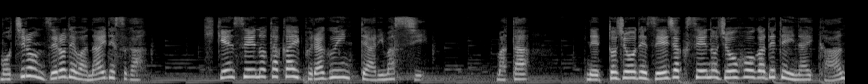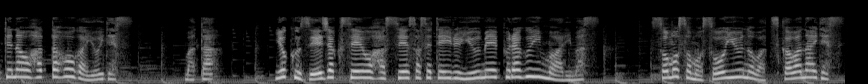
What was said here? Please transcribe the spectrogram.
もちろんゼロではないですが、危険性の高いプラグインってありますし、また、ネット上で脆弱性の情報が出ていないかアンテナを張った方が良いです。また、よく脆弱性を発生させている有名プラグインもあります。そもそもそういうのは使わないです。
